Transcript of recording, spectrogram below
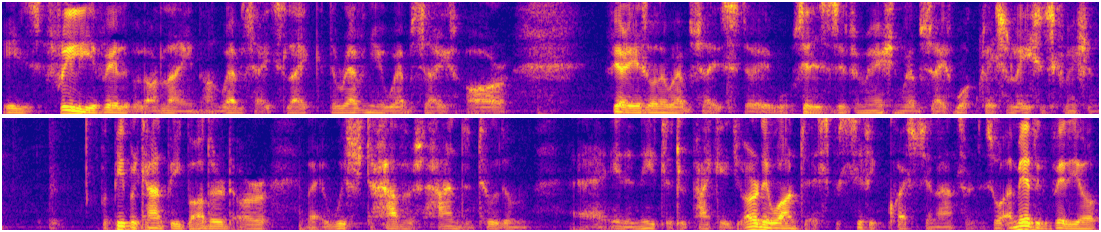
is freely available online on websites like the Revenue website or various other websites, the Citizens Information website, Workplace Relations Commission. But people can't be bothered or uh, wish to have it handed to them uh, in a neat little package or they want a specific question answered. So I made a video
